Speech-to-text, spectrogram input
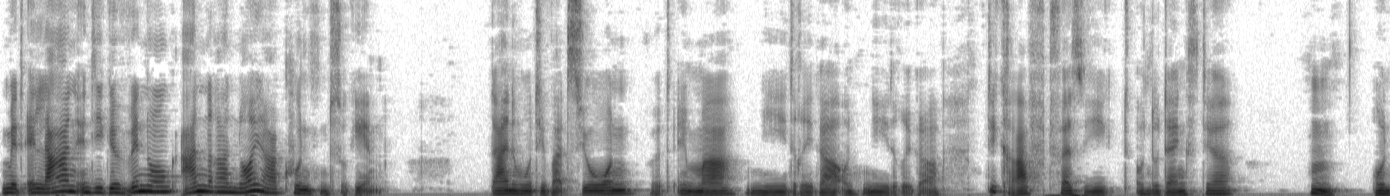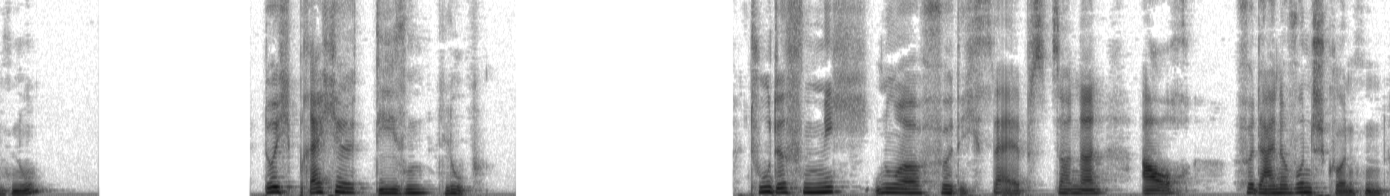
mit Elan in die Gewinnung anderer neuer Kunden zu gehen. Deine Motivation wird immer niedriger und niedriger. Die Kraft versiegt und du denkst dir, hm, und nu? Durchbreche diesen Loop. Tu das nicht nur für dich selbst, sondern auch für deine Wunschkunden,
